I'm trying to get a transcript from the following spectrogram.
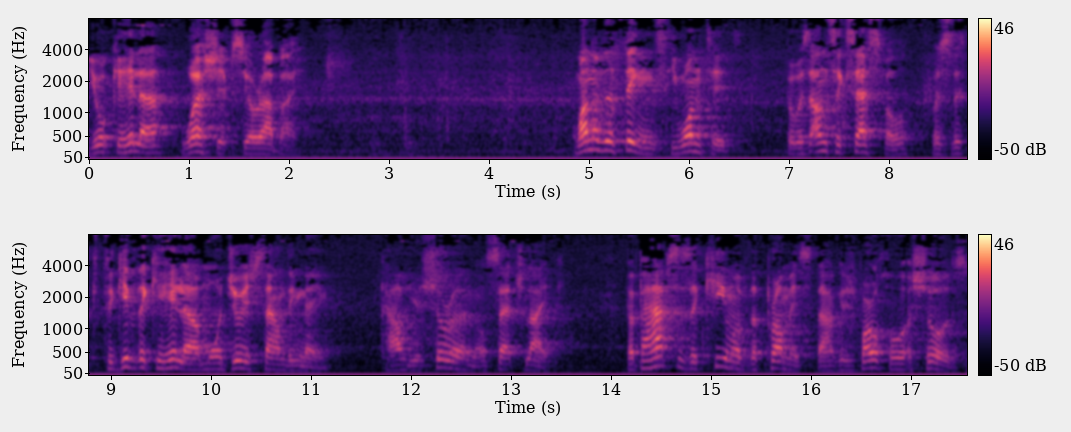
your Kehillah worships your rabbi. One of the things he wanted, but was unsuccessful, was to give the Kehillah a more Jewish sounding name. Kal Yeshurun or such like. But perhaps as a key of the promise that HaKadosh Baruch Hu assures,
